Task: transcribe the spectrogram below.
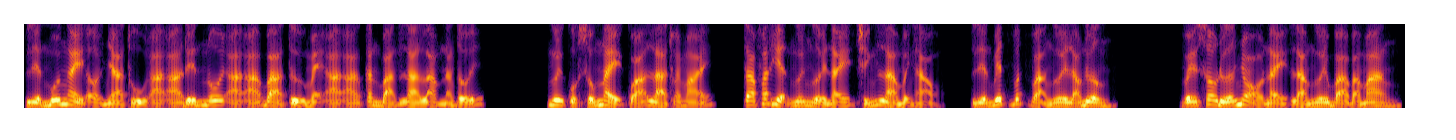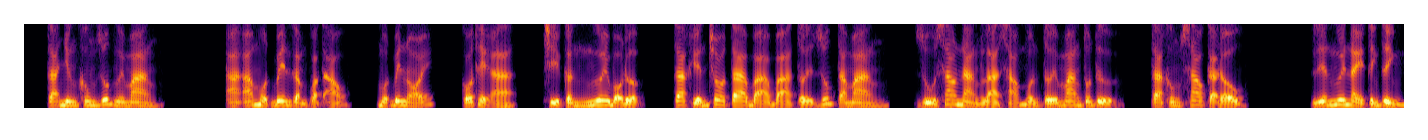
liền mỗi ngày ở nhà thủ á á đến nỗi á á bà tử mẹ á á căn bản là làm nàng tới. Ngươi cuộc sống này quá là thoải mái, ta phát hiện ngươi người này chính là mệnh hảo, liền biết vất vả ngươi lão nương. Về sau đứa nhỏ này làm ngươi bà bà mang, ta nhưng không giúp ngươi mang. A á một bên gặm quả táo, một bên nói, có thể à, chỉ cần ngươi bỏ được, ta khiến cho ta bà bà tới giúp ta mang, dù sao nàng là xảo muốn tới mang tôn tử, ta không sao cả đâu. Liên ngươi này tính tình,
